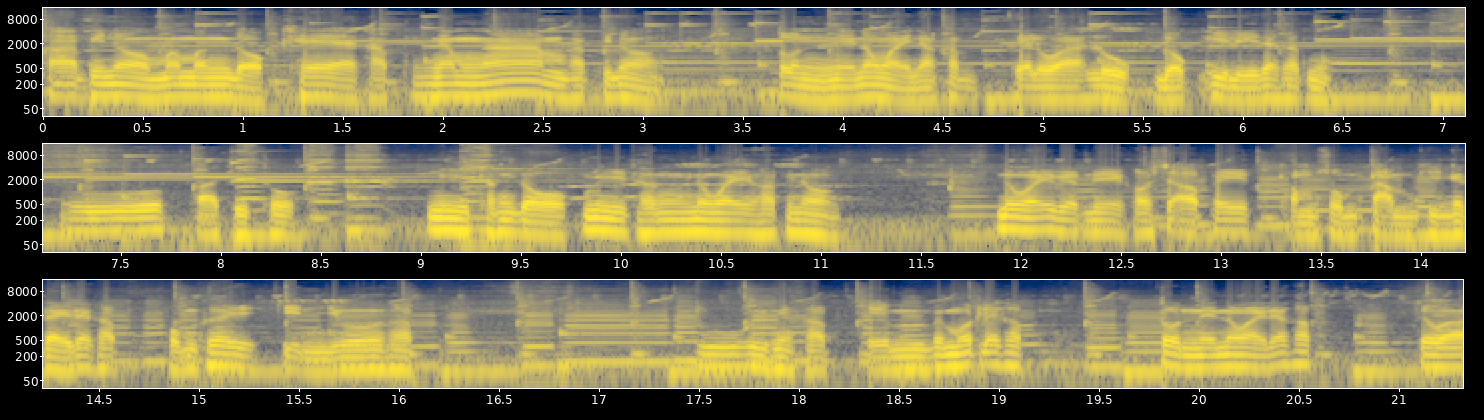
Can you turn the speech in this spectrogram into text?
พาพี่น้องมาเมืองดอกแค่ครับงามๆครับพี่น้องต้นนี้น้อยนะครับ แต่ว่าลูกดกอีหลีนะครับนี่โอ้ปาติโทมีทั้งดอกมีทั้งหน่วยครับพี่น้องหน่วยแบบนี้เขาจะเอาไปทำสมตำกินกันได้เด้ครับ ผมเคยกินอยู่ครับอู้ยนี่ครับเต็มไปหมดเลยครับต้นน้อยๆแล้วครับแต่ว่า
